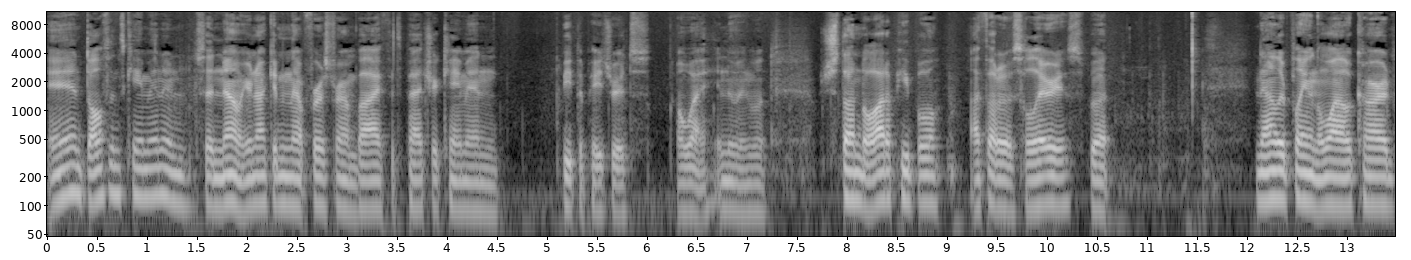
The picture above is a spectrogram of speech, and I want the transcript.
And Dolphins came in and said, no, you're not getting that first round bye. Fitzpatrick came in and beat the Patriots away in New England, which stunned a lot of people. I thought it was hilarious, but now they're playing the wild card,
